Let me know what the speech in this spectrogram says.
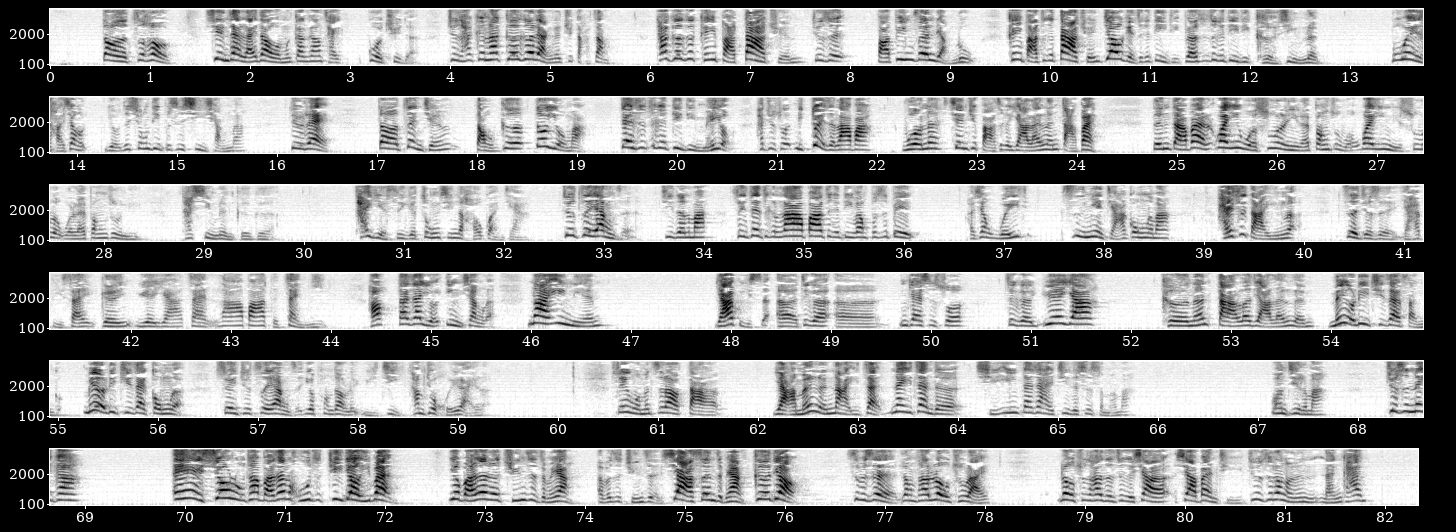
到了之后，现在来到我们刚刚才过去的，就是他跟他哥哥两个去打仗，他哥哥可以把大权，就是把兵分两路，可以把这个大权交给这个弟弟，表示这个弟弟可信任。不会，好像有的兄弟不是戏强吗？对不对？到阵前倒戈都有嘛。但是这个弟弟没有，他就说：“你对着拉巴，我呢先去把这个亚兰人打败。等打败了，万一我输了，你来帮助我；万一你输了，我来帮助你。”他信任哥哥，他也是一个忠心的好管家，就这样子，记得了吗？所以在这个拉巴这个地方，不是被好像围四面夹攻了吗？还是打赢了。这就是亚比塞跟约押在拉巴的战役。好，大家有印象了。那一年，亚比塞呃，这个呃，应该是说这个约押可能打了亚兰人，没有力气再反攻，没有力气再攻了，所以就这样子又碰到了雨季，他们就回来了。所以我们知道打亚门人那一战，那一战的起因，大家还记得是什么吗？忘记了吗？就是那个。啊哎，羞辱他，把他的胡子剃掉一半，又把他的裙子怎么样？啊，不是裙子，下身怎么样？割掉，是不是让他露出来，露出他的这个下下半体，就是让人难堪。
